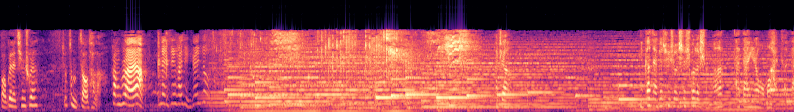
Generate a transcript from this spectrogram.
宝贵的青春就这么糟蹋了。看不出来啊，内心还挺娟秀的。刚才跟驯兽师说了什么？他答应让我孟海豚的。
